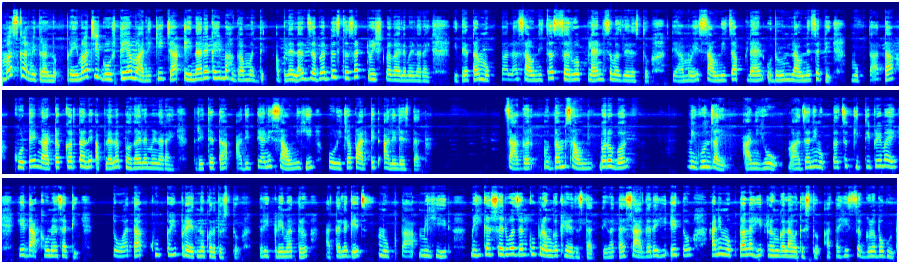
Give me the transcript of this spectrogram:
नमस्कार मित्रांनो प्रेमाची गोष्ट या मालिकेच्या येणाऱ्या काही भागांमध्ये आपल्याला जबरदस्त असा ट्विस्ट बघायला मिळणार आहे. इथे आता मुक्ताला सावनीचा सर्व प्लॅन समजलेला असतो. त्यामुळे सावनीचा प्लॅन उधळून लावण्यासाठी मुक्ता आता खोटे नाटक करताना आपल्याला बघायला मिळणार आहे. तर इथे आता आदित्य आणि सावनी ही होळीच्या पार्टीत आलेले असतात. सागर मुद्दाम सावनी बरोबर निघून जाईल. आणि हो माझं आणि मुक्ताचं किती प्रेम आहे हे दाखवण्यासाठी तो आता खूप काही प्रयत्न करत असतो. तर इकडे मात्र आता लगेच मुक्ता मिहीर मिहिका सर्वजण खूप रंग खेळत असतात. तेव्हा आता सागरही येतो आणि मुक्तालाही रंग लावत असतो. आता हे सगळं बघून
